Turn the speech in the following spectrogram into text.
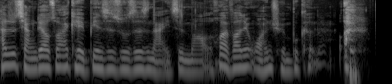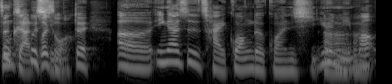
他就强调说还可以辨识出这是哪一只猫，后来发现完全不可能，真假的为什么行对，呃，应该是采光的关系，因为你猫，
